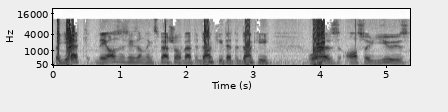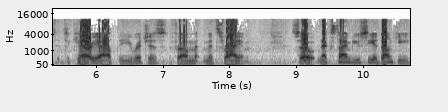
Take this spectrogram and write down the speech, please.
But yet, they also say something special about the donkey that the donkey was also used to carry out the riches from Mitzrayim. So, next time you see a donkey,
